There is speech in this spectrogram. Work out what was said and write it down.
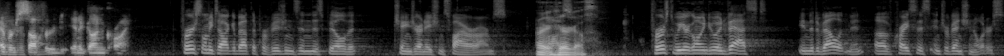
ever Senator suffered in a gun crime. First, let me talk about the provisions in this bill that change our nation's firearms. All right, here it goes. First, we are going to invest in the development of crisis intervention orders.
